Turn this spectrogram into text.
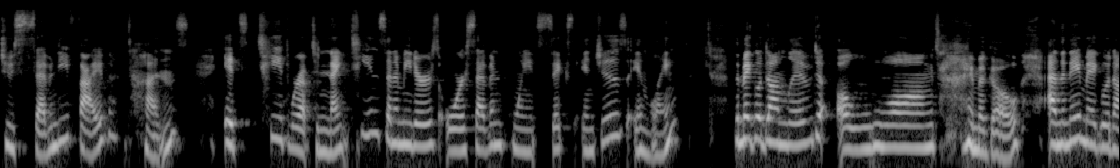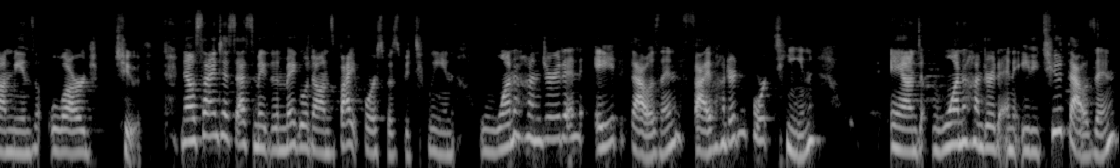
to 75 tons. Its teeth were up to 19 centimeters or 7.6 inches in length. The megalodon lived a long time ago, and the name megalodon means large tooth. Now, scientists estimate that the megalodon's bite force was between 108,514 and 182,000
